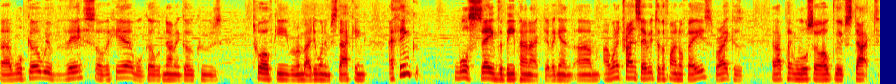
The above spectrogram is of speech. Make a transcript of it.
Uh, we'll go with this over here. We'll go with Namek Goku's 12 ki. Remember, I do want him stacking. I think we'll save the B-Pan active. Again, um, I want to try and save it to the final phase, right? Because at that point we'll also hopefully have stacked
